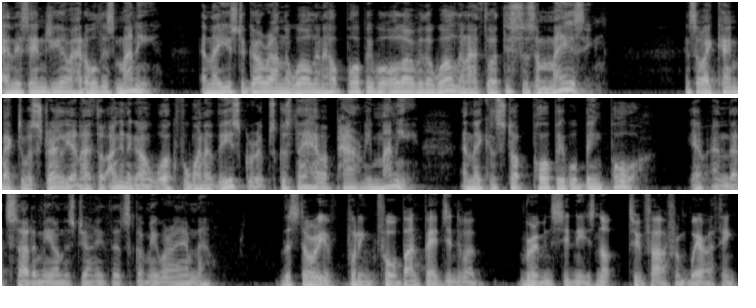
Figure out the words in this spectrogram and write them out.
And this NGO had all this money. And they used to go around the world and help poor people all over the world. And I thought, this is amazing. And so I came back to Australia and I thought, I'm going to go and work for one of these groups because they have apparently money and they can stop poor people being poor. Yeah. And that started me on this journey that's got me where I am now. The story of putting four bunk beds into a room in Sydney is not too far from where I think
